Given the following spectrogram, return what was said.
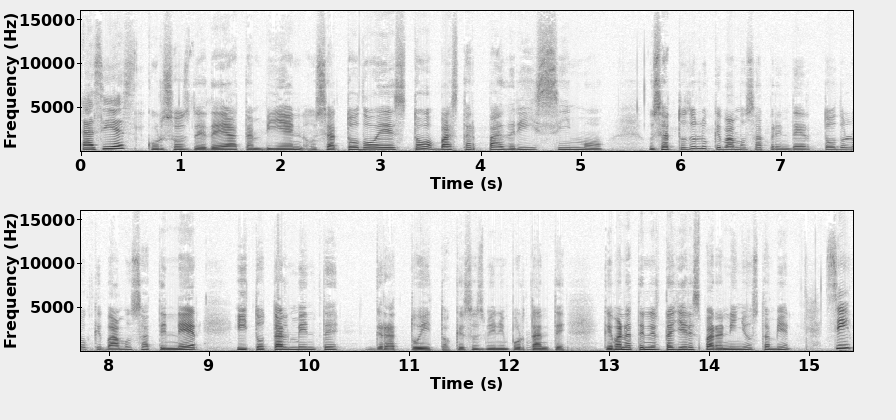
Así es. Cursos de DEA también. O sea, todo esto va a estar padrísimo. O sea, todo lo que vamos a aprender, todo lo que vamos a tener y totalmente gratuito, que eso es bien importante. ¿Que van a tener talleres para niños también? Sí,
